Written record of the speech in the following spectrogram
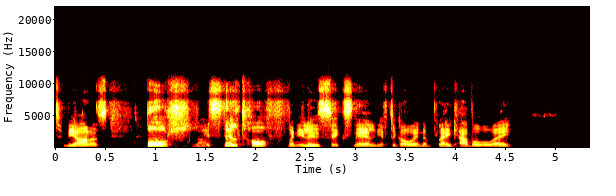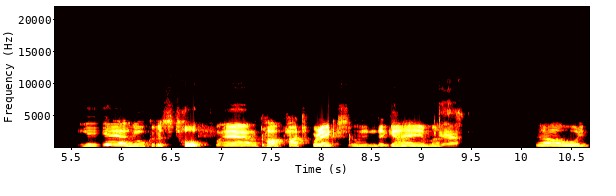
to be honest. But no. it's still tough when you lose 6 0 and you have to go in and play Cabo away. Yeah, look, it's tough. Uh, I thought Pats were excellent in the game. Yeah. You know, I,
